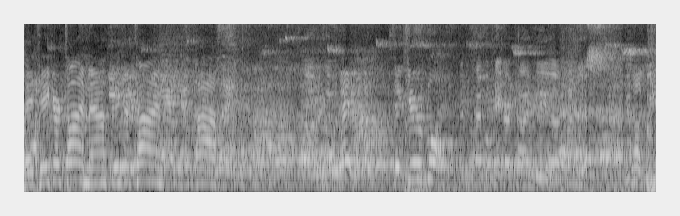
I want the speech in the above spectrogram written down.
Hey, take our time, man. Take our time. Pass. Hey, take care of the ball. Every time we take our time, we, uh, No, we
